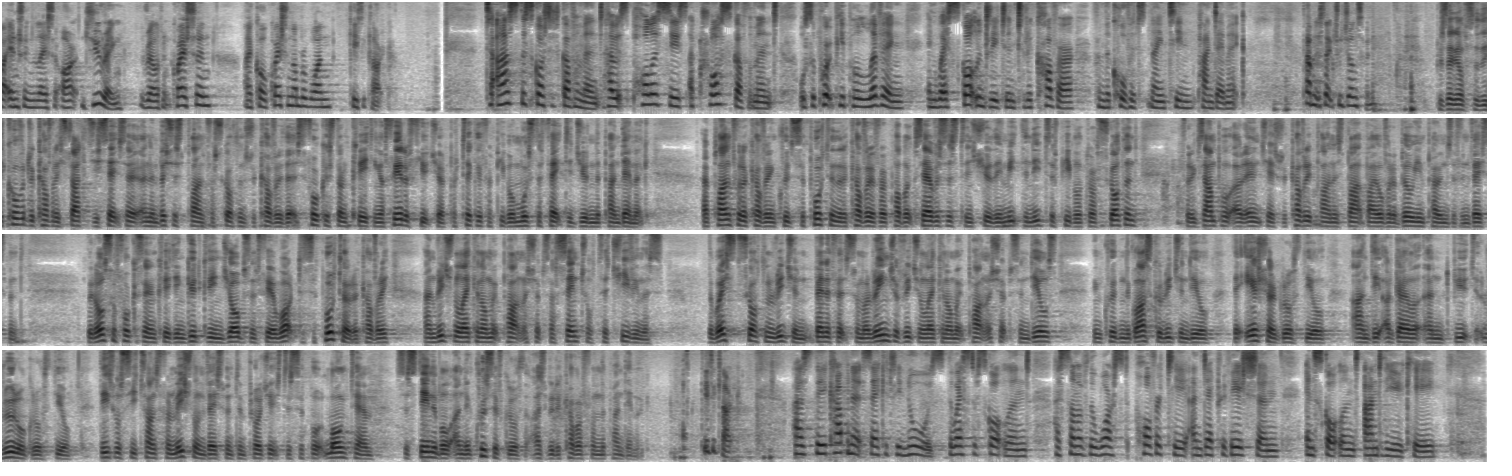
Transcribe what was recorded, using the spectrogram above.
by entering the letter R during the relevant question. I call question number one, Katie Clark to ask the Scottish Government how its policies across government will support people living in West Scotland region to recover from the COVID-19 pandemic. Cabinet Secretary John Swinney. President, officer, the COVID recovery strategy sets out an ambitious plan for Scotland's recovery that is focused on creating a fairer future, particularly for people most affected during the pandemic. Our plan for recovery includes supporting the recovery of our public services to ensure they meet the needs of people across Scotland For example, our NHS recovery plan is backed by over a billion pounds of investment. We're also focusing on creating good green jobs and fair work to support our recovery, and regional economic partnerships are central to achieving this. The West Scotland region benefits from a range of regional economic partnerships and deals, including the Glasgow Region deal, the Ayrshire Growth deal and the Argyll and Butte Rural Growth deal. These will see transformational investment in projects to support long-term sustainable and inclusive growth as we recover from the pandemic. Katie Clark. As the Cabinet Secretary knows, the west of Scotland has some of the worst poverty and deprivation in Scotland and the UK.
